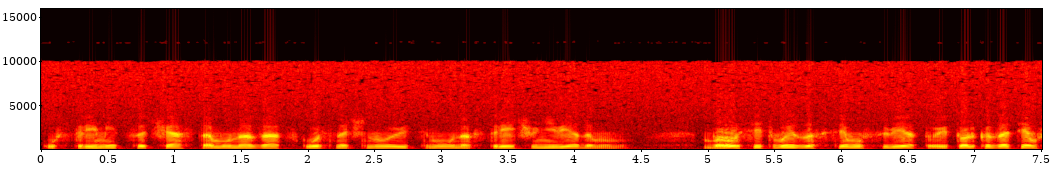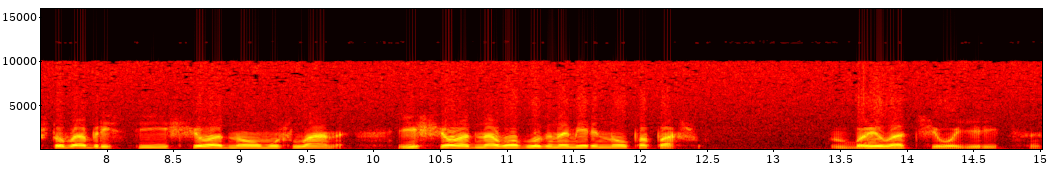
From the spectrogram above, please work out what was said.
Устремиться час тому назад сквозь ночную тьму навстречу неведомому, бросить вызов всему свету и только затем, чтобы обрести еще одного мужлана, еще одного благонамеренного папашу. Было от чего яриться.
